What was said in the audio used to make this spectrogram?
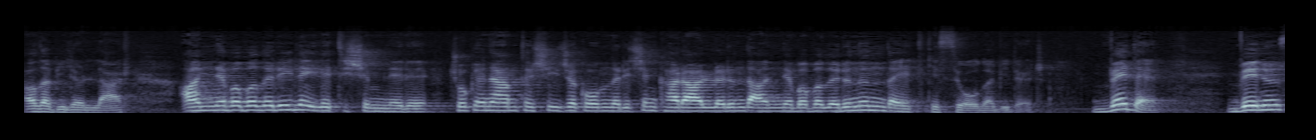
alabilirler. Anne babalarıyla iletişimleri çok önem taşıyacak onlar için kararlarında anne babalarının da etkisi olabilir. Ve de Venüs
